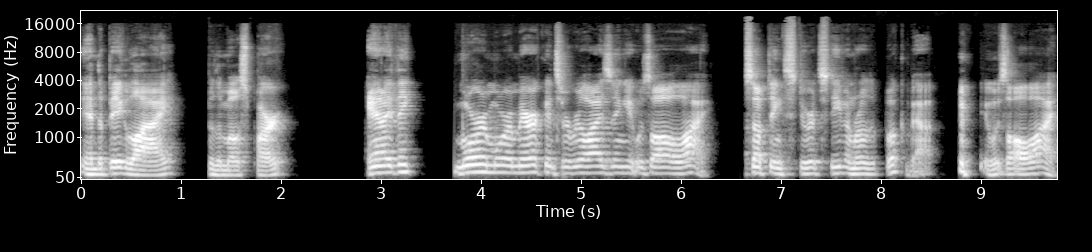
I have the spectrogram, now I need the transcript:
and the big lie for the most part. And I think more and more Americans are realizing it was all a lie. Something Stuart Stevens wrote a book about. it was all a lie.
